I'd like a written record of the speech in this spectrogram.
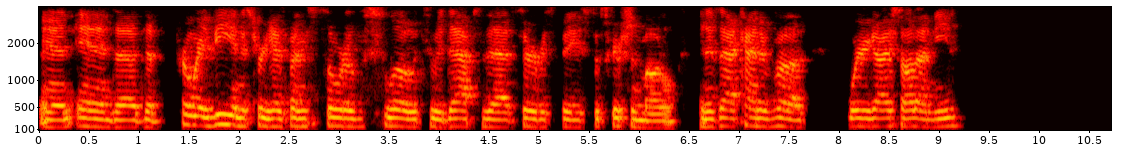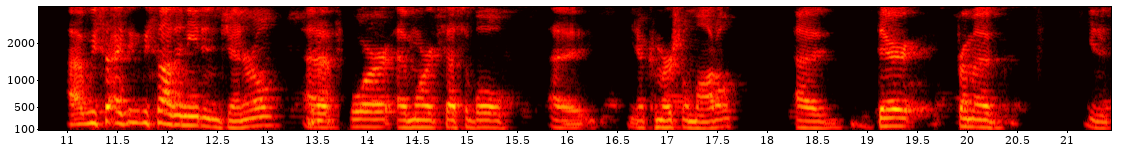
and and uh, the pro AV industry has been sort of slow to adapt to that service-based subscription model. And is that kind of uh, where you guys saw that need? Uh, we saw, I think we saw the need in general uh, Yeah. for a more accessible, uh, you know, commercial model. Uh, there, from a you know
